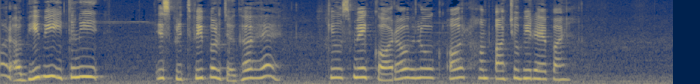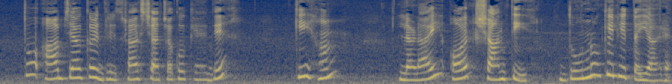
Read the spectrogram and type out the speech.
और अभी भी इतनी इस पृथ्वी पर जगह है कि उसमें कौरव लोग और हम पाँचों भी रह पाए। तो आप जाकर धृतराज चाचा को कह दें कि हम लड़ाई और शांति दोनों के लिए तैयार है,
